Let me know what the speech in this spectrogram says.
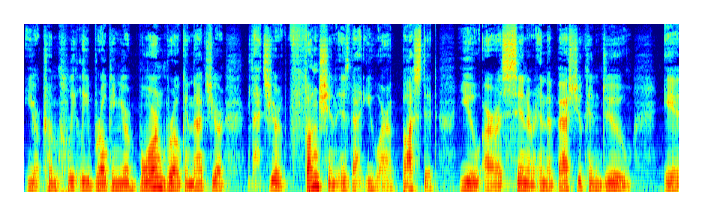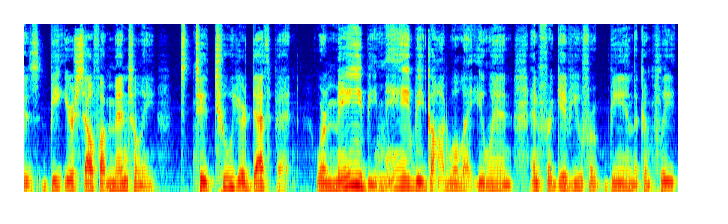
you're completely broken you're born broken that's your that's your function is that you are a busted you are a sinner, and the best you can do is beat yourself up mentally to to your deathbed where maybe maybe God will let you in and forgive you for being the complete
